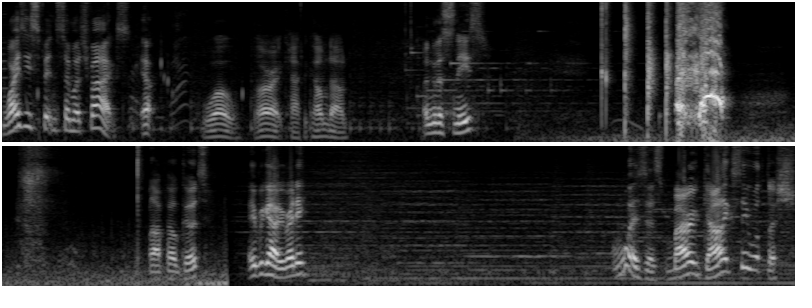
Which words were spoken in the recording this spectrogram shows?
Why is he spitting so much facts? Yep. Whoa. Alright, Cappy, calm down. I'm gonna sneeze. that felt good. Here we go, you ready? What is this, Mario Galaxy? What the sh**?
